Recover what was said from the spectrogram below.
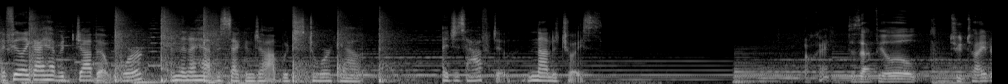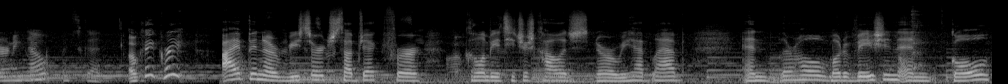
I feel like I have a job at work and then I have a second job, which is to work out. I just have to, not a choice. Okay. Does that feel a little too tight or anything? No, it's good. Okay, great. I've been a research subject for Columbia Teachers College Neuro Rehab Lab, and their whole motivation and goal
